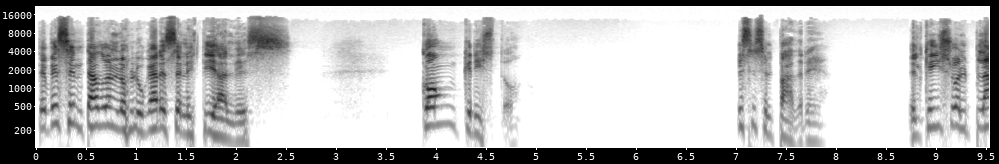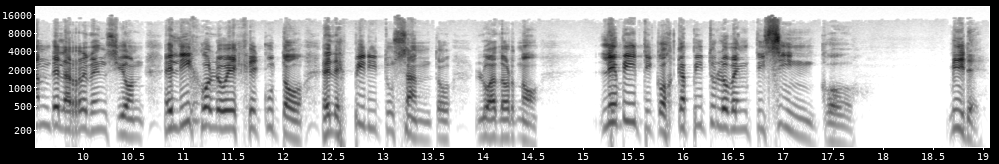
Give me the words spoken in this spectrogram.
Te ve sentado en los lugares celestiales con Cristo. Ese es el Padre, el que hizo el plan de la redención. El Hijo lo ejecutó, el Espíritu Santo lo adornó. Levíticos capítulo 25. Mire.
